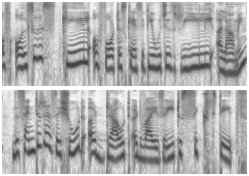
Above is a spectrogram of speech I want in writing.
of also the scale of water scarcity, which is really alarming. The center has issued a drought advisory to six states.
